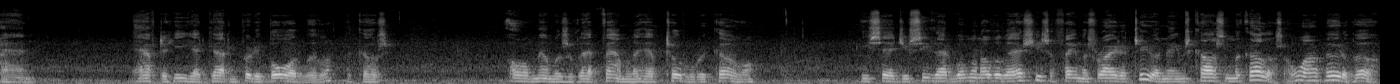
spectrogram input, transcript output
And after he had gotten pretty bored with her, because all members of that family have total recall, he said, You see that woman over there? She's a famous writer too. Her name's Carson McCullers. Oh, I've heard of her.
